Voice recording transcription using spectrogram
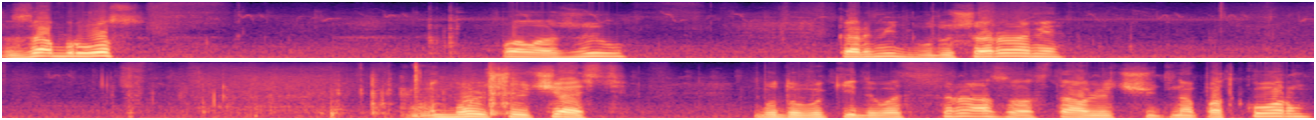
Заброс. Положил. Кормить буду шарами. Большую часть буду выкидывать сразу, оставлю чуть-чуть на подкорм.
